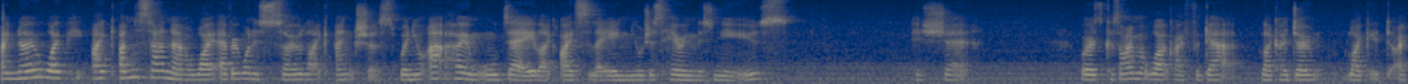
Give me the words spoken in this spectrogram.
I know why, I understand now why everyone is so like anxious when you're at home all day, like isolating, you're just hearing this news. It's shit. Whereas, because I'm at work, I forget. Like, I don't like it, I,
